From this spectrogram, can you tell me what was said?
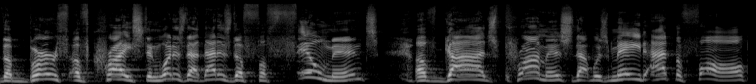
the birth of Christ. And what is that? That is the fulfillment of God's promise that was made at the fall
